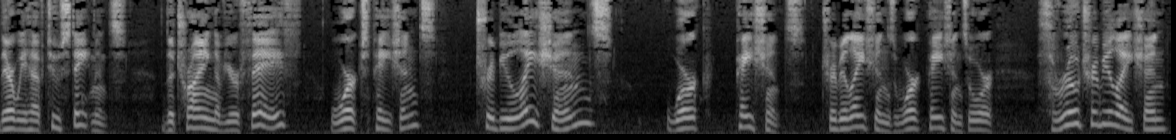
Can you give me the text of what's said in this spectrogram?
there we have two statements. The trying of your faith works patience. Tribulations work patience. Tribulations work patience or through tribulation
